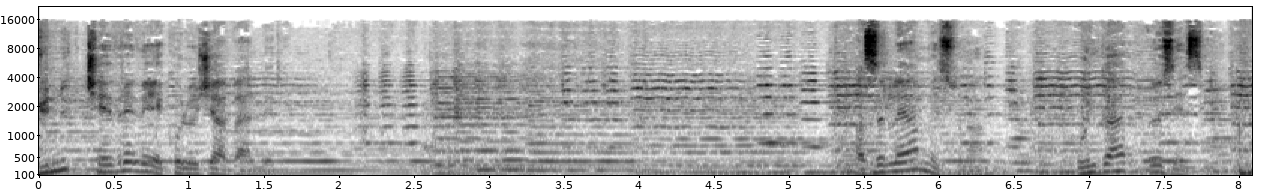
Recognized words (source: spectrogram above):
Günlük çevre ve ekoloji haberleri Hazırlayan ve sunan Uygar Özesmi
